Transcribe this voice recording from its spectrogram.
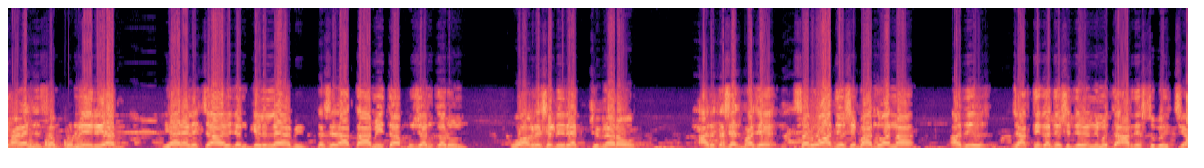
ठाण्याच्या संपूर्ण एरियात या रॅलीचं आयोजन केलेलं आहे आम्ही. तसेच आता आम्ही इथं पूजन करून वागळेश्वर एरियात फिरणार आहोत. आणि तसेच माझे सर्व आदिवासी बांधवांना आदि जागतिक आदिवासी दिनानिमित्त हार्दिक शुभेच्छा.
